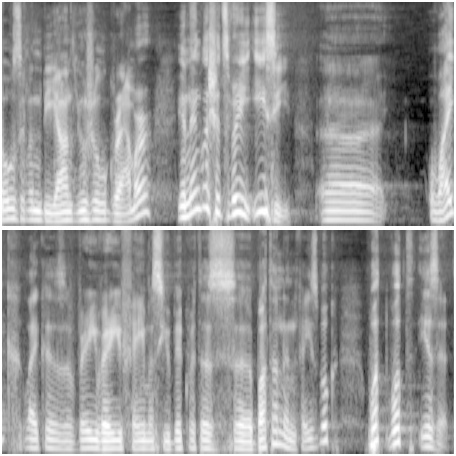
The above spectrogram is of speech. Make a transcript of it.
goes even beyond usual grammar? In English, it's very easy. Uh, like, like is a very, very famous ubiquitous uh, button in Facebook. What, what is it?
